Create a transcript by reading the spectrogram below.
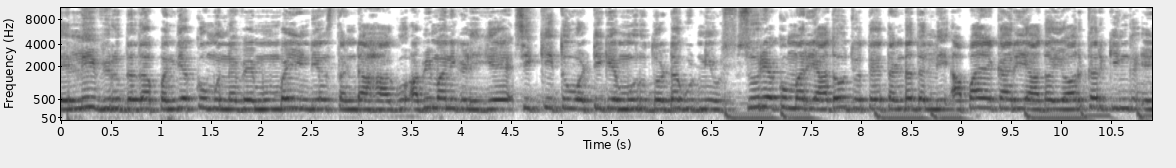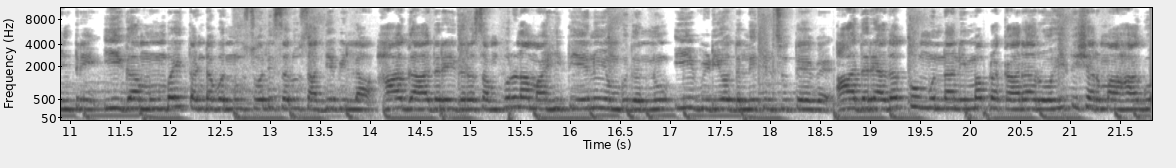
ಡೆಲ್ಲಿ ವಿರುದ್ಧದ ಪಂದ್ಯಕ್ಕೂ ಮುನ್ನವೇ ಮುಂಬೈ ಇಂಡಿಯನ್ಸ್ ತಂಡ ಹಾಗೂ ಅಭಿಮಾನಿಗಳಿಗೆ ಸಿಕ್ಕಿತು ಒಟ್ಟಿಗೆ ಮೂರು ದೊಡ್ಡ ಗುಡ್ ನ್ಯೂಸ್. ಸೂರ್ಯಕುಮಾರ್ ಯಾದವ್ ಜೊತೆ ತಂಡದಲ್ಲಿ ಅಪಾಯಕಾರಿಯಾದ ಯಾರ್ಕರ್ ಕಿಂಗ್ ಎಂಟ್ರಿ. ಈಗ ಮುಂಬೈ ತಂಡವನ್ನು ಸೋಲಿಸಲು ಸಾಧ್ಯವಿಲ್ಲ. ಹಾಗಾದರೆ ಇದರ ಸಂಪೂರ್ಣ ಮಾಹಿತಿ ಏನು ಎಂಬುದನ್ನು ಈ ವಿಡಿಯೋದಲ್ಲಿ ತಿಳಿಸುತ್ತೇವೆ. ಆದರೆ ಅದಕ್ಕೂ ಮುನ್ನ ನಿಮ್ಮ ಪ್ರಕಾರ ರೋಹಿತ್ ಶರ್ಮಾ ಹಾಗೂ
